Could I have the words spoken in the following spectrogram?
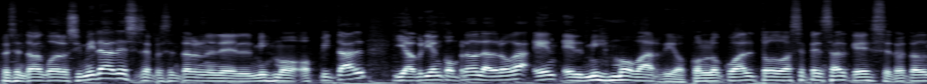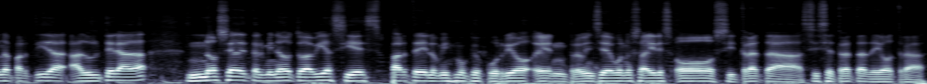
presentaban cuadros similares, se presentaron en el mismo hospital y habrían comprado la droga en el mismo barrio, con lo cual todo hace pensar que se trata de una partida adulterada. No se ha determinado todavía si es parte de lo mismo que ocurrió en provincia de Buenos Aires o si trata, si se trata de otra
